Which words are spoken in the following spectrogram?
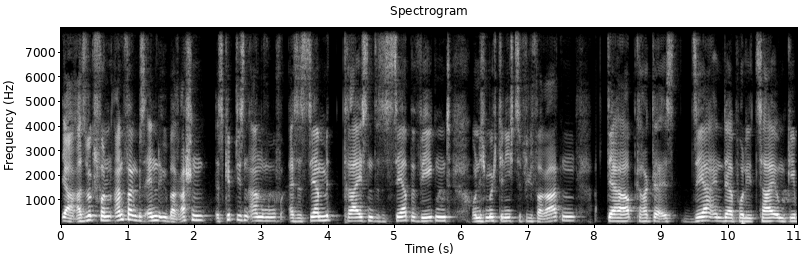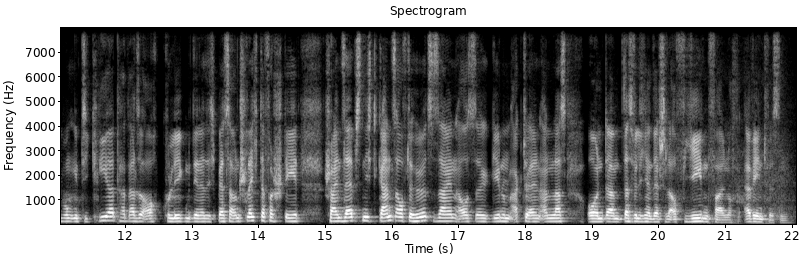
ja, also wirklich von Anfang bis Ende überraschend. Es gibt diesen Anruf, es ist sehr mitreißend, es ist sehr bewegend und ich möchte nicht zu viel verraten. Der Hauptcharakter ist sehr in der Polizeiumgebung integriert, hat also auch Kollegen, mit denen er sich besser und schlechter versteht, scheint selbst nicht ganz auf der Höhe zu sein aus äh, gegebenem aktuellen Anlass und ähm, das will ich an der Stelle auf jeden Fall noch erwähnt wissen.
